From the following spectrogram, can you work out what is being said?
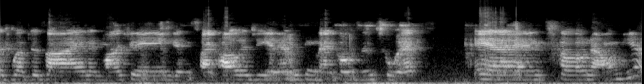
as web design and marketing and psychology and everything that goes into it. And so now I'm here.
